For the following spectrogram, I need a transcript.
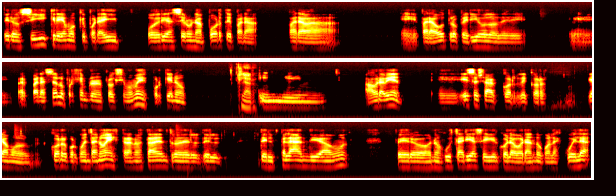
pero sí creemos que por ahí podría ser un aporte para para eh, para otro periodo de eh, para, hacerlo por ejemplo en el próximo mes por qué no claro. Y ahora bien eh, eso ya corre, corre, digamos corre por cuenta nuestra no está dentro del, del, del plan digamos pero nos gustaría seguir colaborando con la escuela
